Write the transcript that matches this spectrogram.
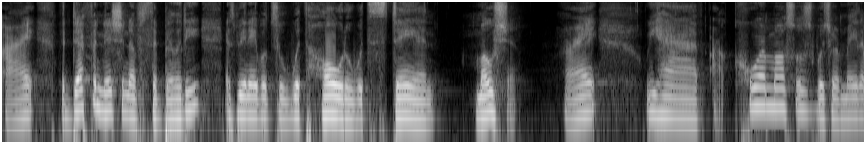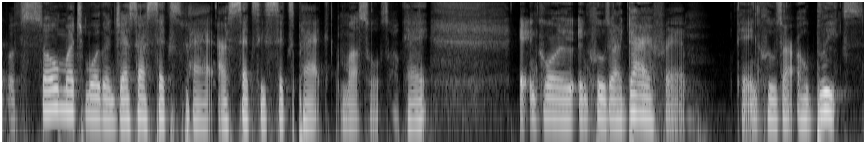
All right. The definition of stability is being able to withhold or withstand motion. All right. We have our core muscles, which are made up of so much more than just our six pack, our sexy six pack muscles. Okay. It includes our diaphragm. It includes our obliques.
